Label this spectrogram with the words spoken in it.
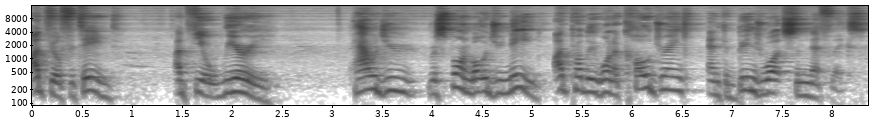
I'd feel fatigued. I'd feel weary. How would you respond? What would you need? I'd probably want a cold drink and to binge watch some Netflix.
